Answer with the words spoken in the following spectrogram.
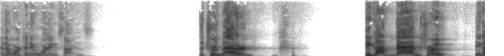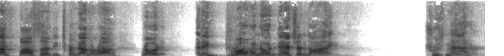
and there weren't any warning signs. The truth mattered. he got bad truth. He got falsehood. He turned down the wrong road and he drove into a ditch and died. Truth matters.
